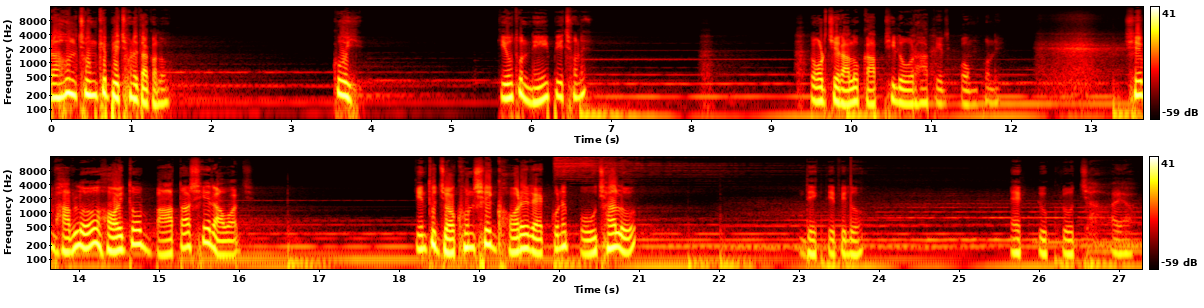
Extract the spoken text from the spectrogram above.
রাহুল চমকে পেছনে তাকালো। কই? কেউ তো নেই পেছনে? টর্চের আলো কাঁপছিল ওর হাতের কম্পনে। সে ভাবল হয়তো বাতাসের আওয়াজ। কিন্তু যখন সে ঘরের এক কোণে পৌঁছালো, দেখতে পেল এক টুকরো ছায়া।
